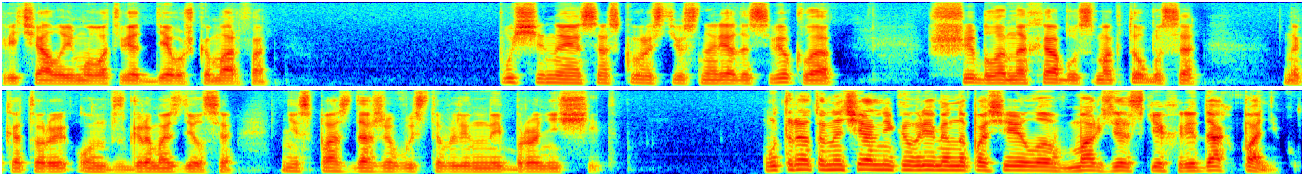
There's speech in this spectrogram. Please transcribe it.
кричала ему в ответ девушка Марфа. Пущенная со скоростью снаряда свекла сшибла Нахабу с мактобуса, на который он взгромоздился, не спас даже выставленный бронещит. Утрата начальника временно посеяла в макзельских рядах панику.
